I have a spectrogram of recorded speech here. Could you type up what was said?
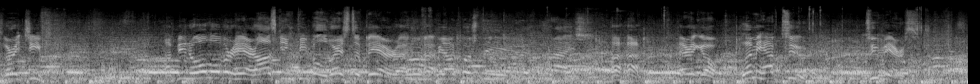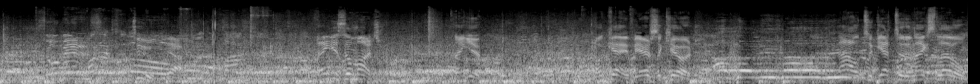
It's very cheap. I've been all over here asking people where's the beer. there we go. Let me have two. Two beers. Two beers. Two, yeah. Thank you so much. Thank you. Okay, beer secured. Now to get to the next level.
